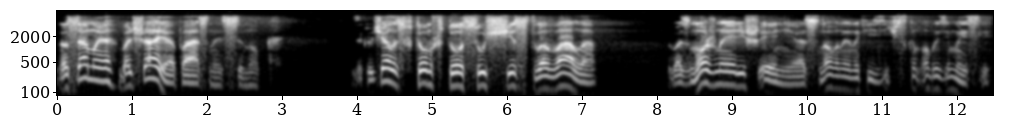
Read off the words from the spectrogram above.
Но самая большая опасность, сынок, заключалась в том, что существовало возможное решение, основанное на физическом образе мысли.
